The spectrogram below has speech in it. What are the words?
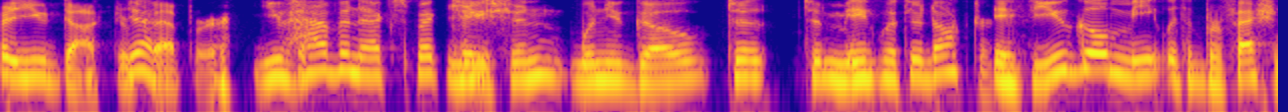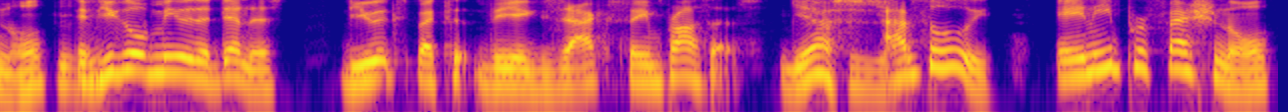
Are you Doctor Yeah. Pepper?" you have an expectation when you go to, to meet If- with your doctor. If you go meet with a professional, if Mhm. you go meet with a dentist, do you expect the exact same process? yes. Absolutely. Any professional,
